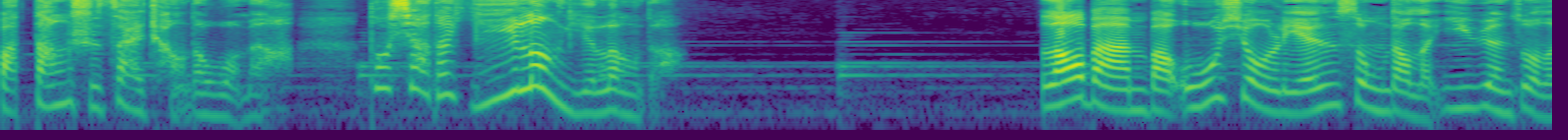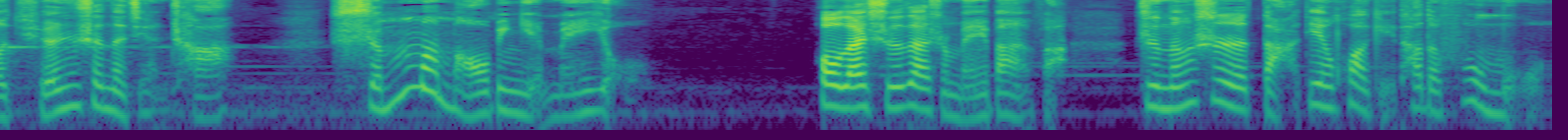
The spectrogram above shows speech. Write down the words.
把当时在场的我们啊，都吓得一愣一愣的。老板把吴秀莲送到了医院，做了全身的检查，什么毛病也没有。后来实在是没办法，只能是打电话给他的父母，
